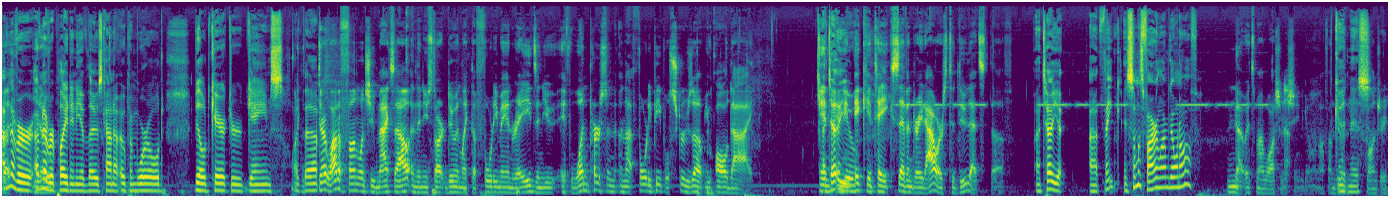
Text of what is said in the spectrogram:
I've never. I've know, never played any of those kind of open world, build character games like that. They're a lot of fun once you max out, and then you start doing like the forty man raids, and you if one person and that forty people screws up, you all die. And tell mean, you- it could take seven to eight hours to do that stuff. I tell you, I think is someone's fire alarm going off? No, it's my washing No. machine going off. I'm doing Goodness. laundry.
